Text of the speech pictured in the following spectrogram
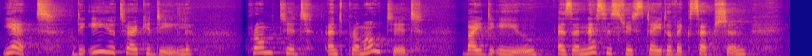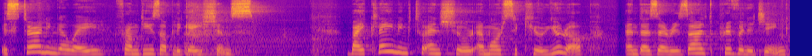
Yet, the EU Turkey deal, prompted and promoted by the EU as a necessary state of exception, is turning away from these obligations. By claiming to ensure a more secure Europe, and as a result privileging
